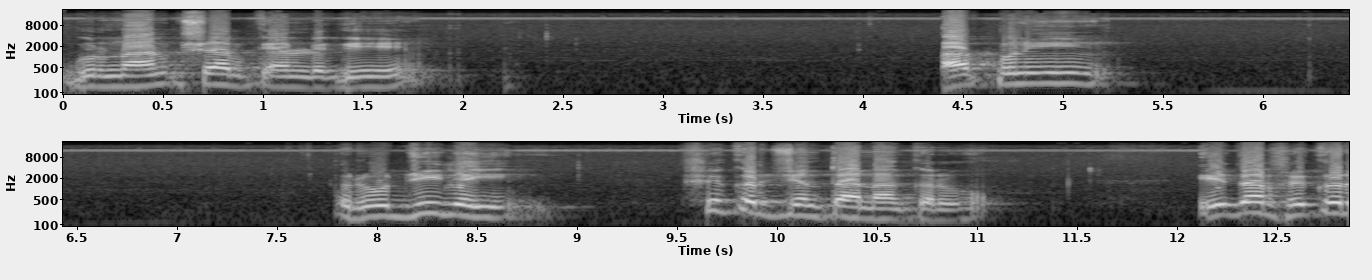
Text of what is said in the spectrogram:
ਗੁਰੂ ਨਾਨਕ ਸਾਹਿਬ ਕਹਿਣ ਲੱਗੇ, ਆਪਣੀ ਰੋਜੀ ਲਈ ਫਿਕਰ ਚਿੰਤਾ ਨਾ ਕਰੋ। ਇਹਦਾ ਫਿਕਰ,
